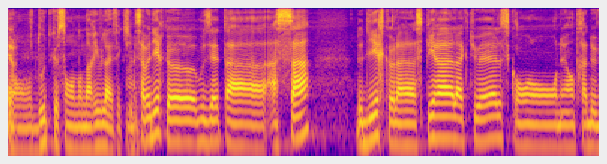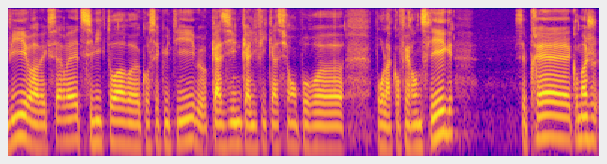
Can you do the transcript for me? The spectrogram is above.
mais sûr. on doute que ça, on en arrive là, effectivement. Ça veut dire que vous êtes à, à ça de dire que la spirale actuelle, ce qu'on est en train de vivre avec Servette, six victoires euh, consécutives, quasi une qualification pour, pour la Conference League, c'est prêt comme un, jeu-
